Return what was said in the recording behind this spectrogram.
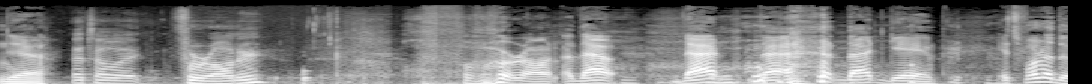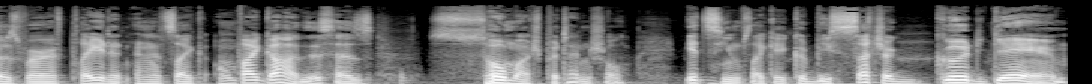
Yeah. that's how I. For Honor, For honor. that that that that game, it's one of those where I've played it and it's like, oh my god, this has so much potential. It seems like it could be such a good game,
